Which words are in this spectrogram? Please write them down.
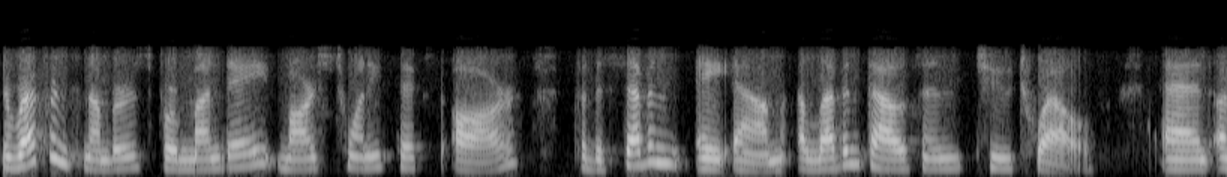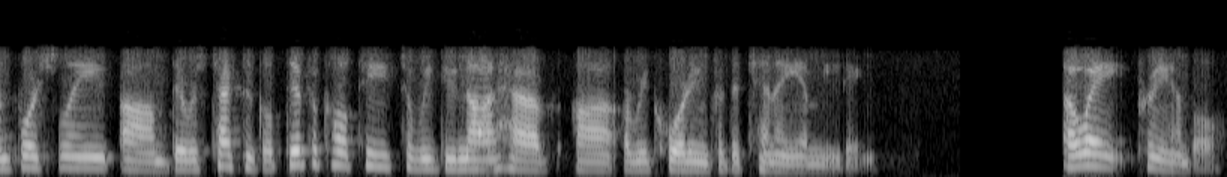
The reference numbers for Monday, March 26th are for the 7 a.m., 11,212. And unfortunately, um, there was technical difficulty, so we do not have uh, a recording for the 10 a.m. meeting. OA Preamble.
